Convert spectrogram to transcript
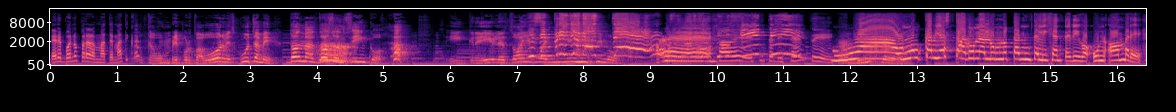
¿Eres bueno para las matemáticas? Hombre, por favor, escúchame. Dos más dos son cinco. ¡Ja! Increíble, soy buenísimo. Eh, No sabe, es inteligente. ¡Wow! Inteligente, digo, un hombre.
